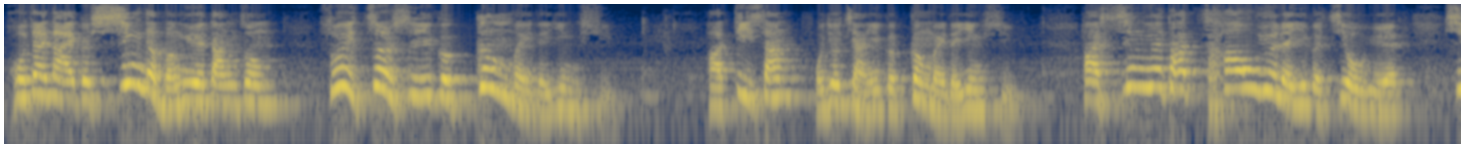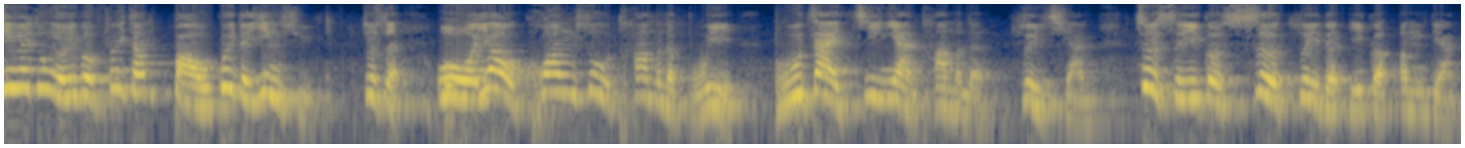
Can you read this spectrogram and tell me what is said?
活在那一个新的盟约当中，所以这是一个更美的应许。啊，第三，我就讲一个更美的应许。啊，新约它超越了一个旧约，新约中有一个非常宝贵的应许，就是我要宽恕他们的不义，不再纪念他们的罪前。这是一个赦罪的一个恩典。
